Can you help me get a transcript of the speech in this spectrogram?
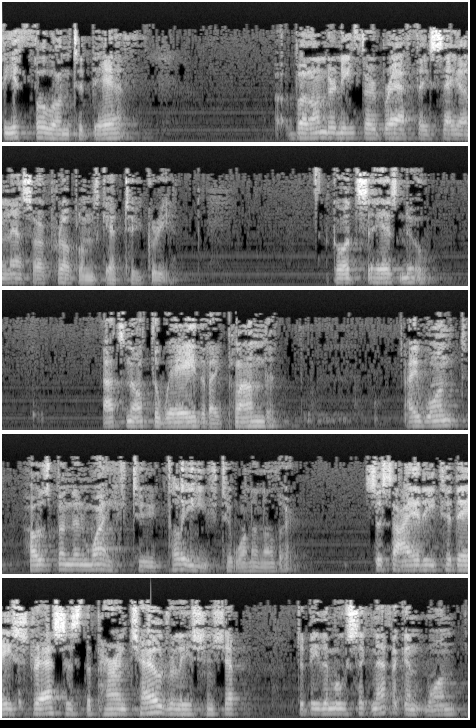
faithful unto death. But underneath their breath, they say, unless our problems get too great. God says, no. That's not the way that I planned it. I want husband and wife to cleave to one another. Society today stresses the parent child relationship to be the most significant one,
